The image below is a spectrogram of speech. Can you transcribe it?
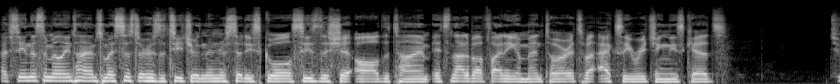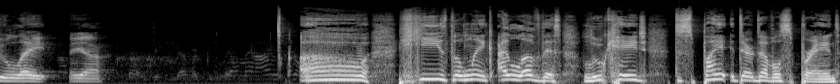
I've seen this a million times. My sister, who's a teacher in the inner city school, sees this shit all the time. It's not about finding a mentor, it's about actually reaching these kids. Too late. Yeah. Oh, he's the link. I love this. Luke Cage, despite Daredevil's brains,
